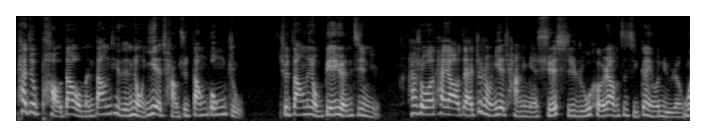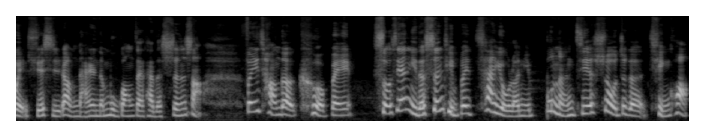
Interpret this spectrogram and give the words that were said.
他就跑到我们当地的那种夜场去当公主，去当那种边缘妓女。他说他要在这种夜场里面学习如何让自己更有女人味，学习让男人的目光在他的身上，非常的可悲。首先，你的身体被占有了，你不能接受这个情况，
